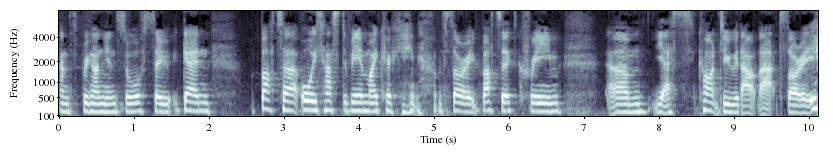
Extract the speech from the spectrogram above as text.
and spring onion sauce. So again, butter always has to be in my cooking. I'm sorry, butter, cream. Um, yes, can't do without that. Sorry.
